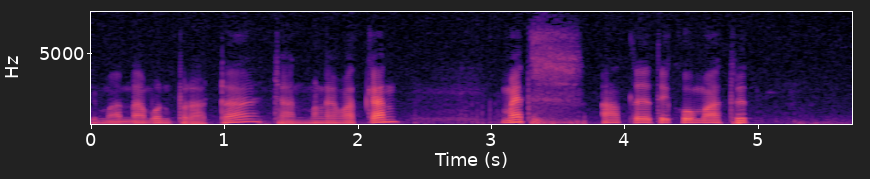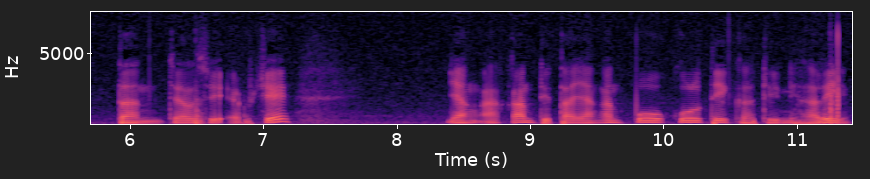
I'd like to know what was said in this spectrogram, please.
di mana pun berada jangan melewatkan match Atletico Madrid dan Chelsea FC yang akan ditayangkan pukul 3 dini hari.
